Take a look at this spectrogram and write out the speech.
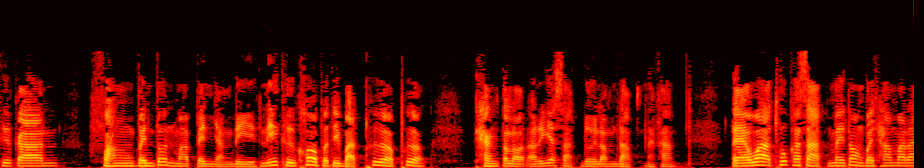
คือการฟังเป็นต้นมาเป็นอย่างดี นี่คือข้อปฏิบัติเพื่อเพื่อแทงตลอดอริยสัจโดยลำดับนะครับ แต่ว่าทุกขสัจไม่ต้องไปทำอะไร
